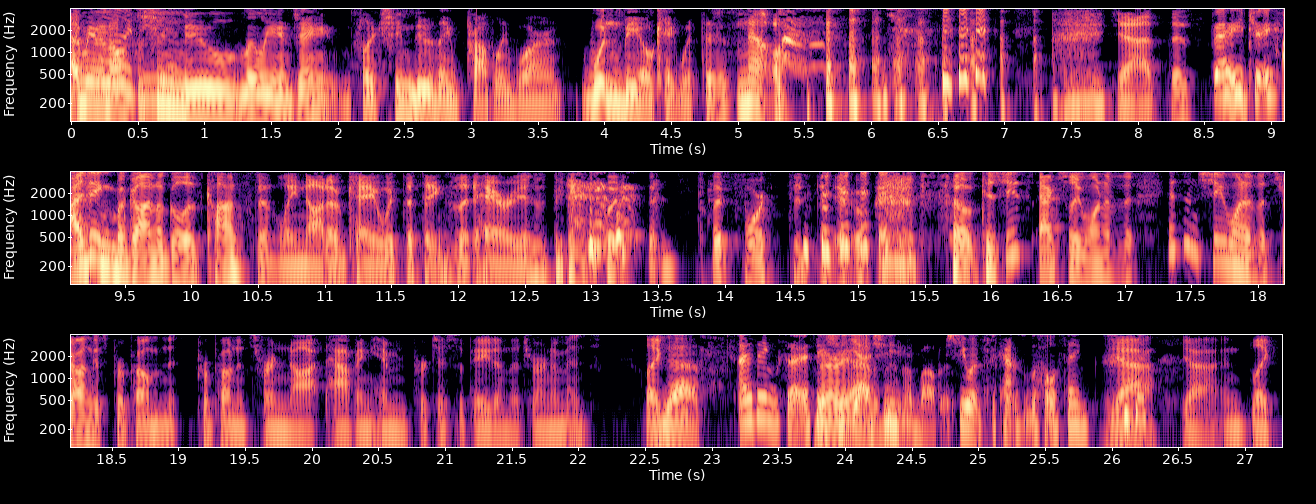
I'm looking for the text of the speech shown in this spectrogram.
I mean, and also she knew Lily and James. Like she knew they probably weren't wouldn't be okay with this. no. yeah, this Very true. I think McGonagall is constantly not okay with the things that Harry is being put put forth to do. So, because she's actually one of the, isn't she one of the strongest proponent, proponents for not having him participate in the tournament? Like, Yes. I think so. I think Very she, yeah, she, about it. she wants to cancel the whole thing. yeah, yeah, and like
